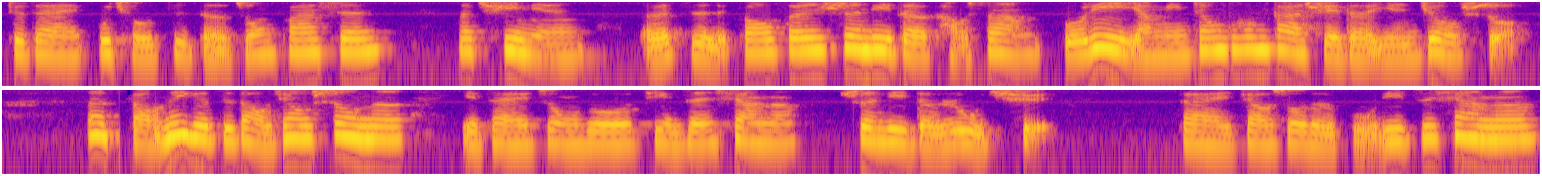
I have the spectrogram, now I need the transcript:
就在不求自得中发生。那去年儿子高分顺利的考上国立阳明交通大学的研究所，那找那个指导教授呢，也在众多竞争下呢，顺利的录取。在教授的鼓励之下呢，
